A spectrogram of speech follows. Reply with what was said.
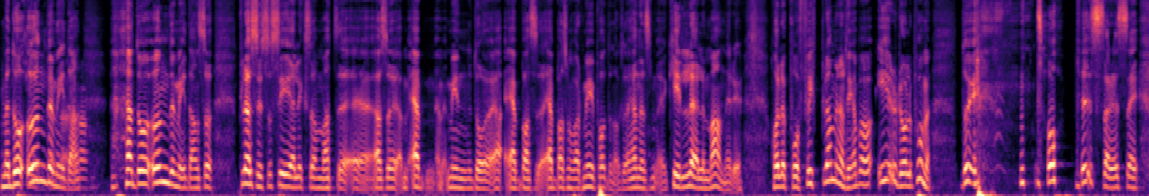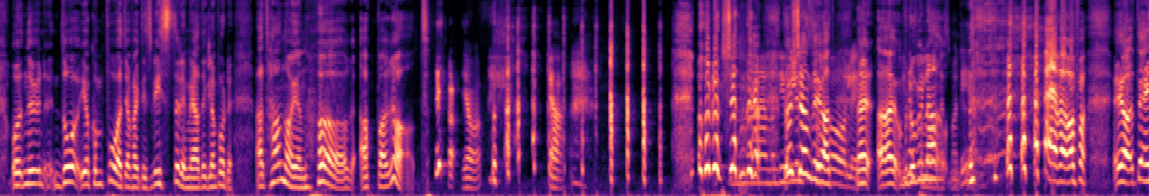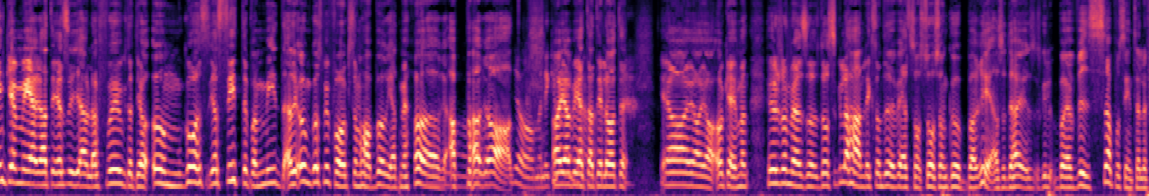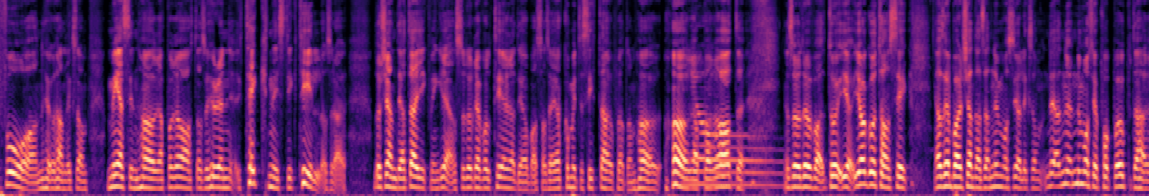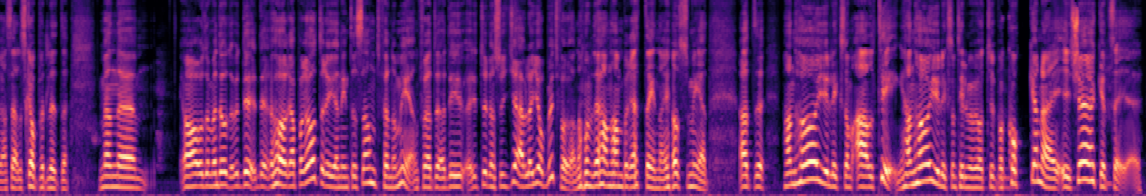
Men då under middagen, då under middagen så plötsligt så ser jag liksom att eh, alltså Eb, min då Ebbas, Ebba som har varit med i podden också, hennes kille eller man är det ju, håller på att fippla med någonting. Jag bara, vad är det du håller på med? Då, är, då visar det sig, och nu då, jag kom på att jag faktiskt visste det men jag hade glömt bort det, att han har ju en hörapparat. Ja. ja. ja. Och då kände Nej, jag, men det är då väl inte kände så jag att, nej, äh, för då vill han, många som har det. Nej men vad fan. Jag tänker mer att det är så jävla sjukt att jag umgås, jag sitter på en middag, alltså jag umgås med folk som har börjat med hörapparat. Ja, men det kan Ja jag vet att det låter, ja ja ja okej men hur som helst så då skulle han liksom du vet så, så som gubbar är, alltså det här skulle börja visa på sin telefon hur han liksom med sin hörapparat, alltså hur den tekniskt gick till och sådär. Då kände jag att där gick min gräns och då revolterade jag och bara så här, jag kommer inte sitta här och prata om hör, hörapparater. Så då bara, då, jag, jag går och tar en cigg. Alltså jag bara kände att nu måste jag liksom, nu, nu måste jag poppa upp det här sällskapet lite. Men eh, Ja, och då, men då, det, det, hörapparater är en intressant fenomen för att eh, det är tydligen så jävla jobbigt för honom. Det är han han berättade innan jag smed. Att eh, han hör ju liksom allting. Han hör ju liksom till och med vad typ av kockarna i köket säger.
